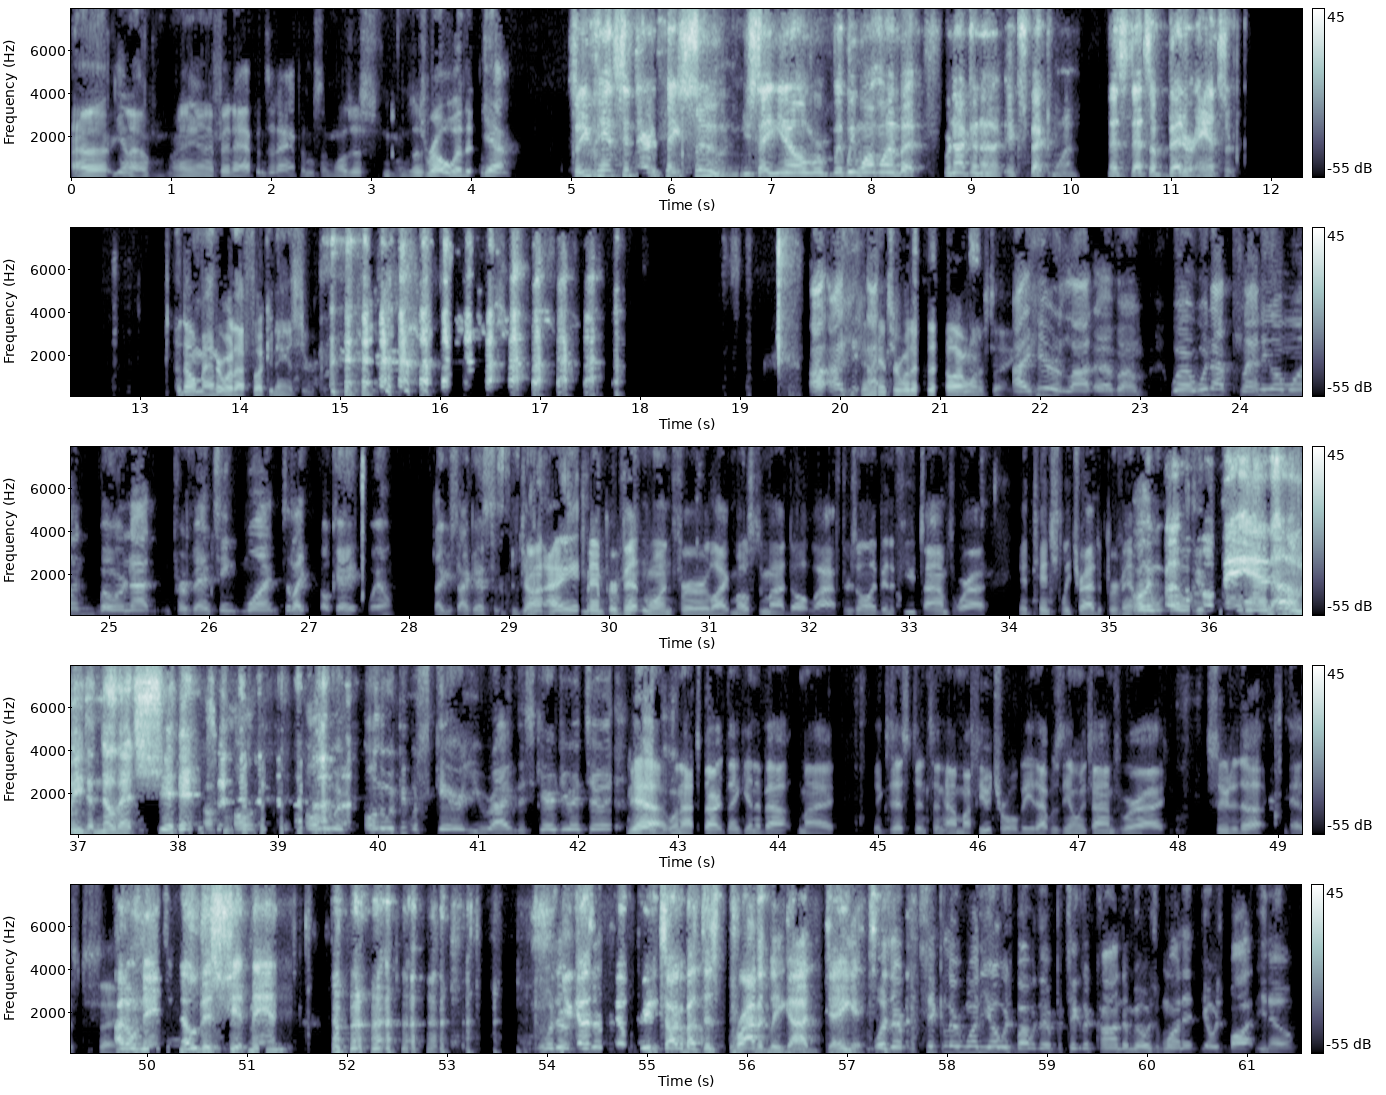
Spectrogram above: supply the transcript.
Uh, you know, and if it happens, it happens, and we'll just we'll just roll with it. Yeah. So you can't sit there and say soon. You say, you know, we're, we want one, but we're not going to expect one. That's that's a better answer. It don't matter what I fucking answer. I I, I he- can I, answer whatever the hell I want to say. I hear a lot of um. Well, we're not planning on one, but we're not preventing one. So, like, okay, well, like I guess it's, John, I ain't been preventing one for like most of my adult life. There's only been a few times where I intentionally tried to prevent one. only only, people, Oh, man, I don't need to know that shit. only, only when only when people scare you, right? They scared you into it. Yeah, when I start thinking about my existence and how my future will be, that was the only times where I suited up, as to say. I don't need to know this shit, man. you Was there, was guys there feel free to talk about this privately. God dang it. was there a particular one you always bought? Was there a particular condom you always wanted? You always bought? You know?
